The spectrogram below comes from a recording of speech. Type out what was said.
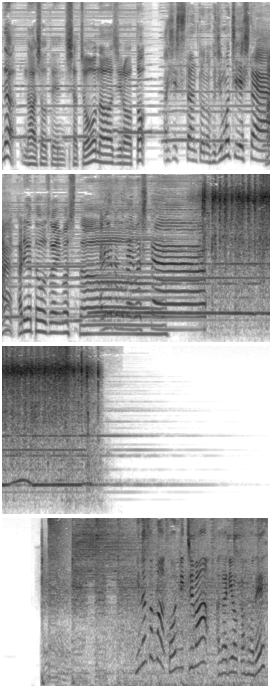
では、縄書店社長、縄次郎と、アシスタントの藤持でした。はい、ありがとうございました。ありがとうございまし。た。皆様こんにちはあがりおかほです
